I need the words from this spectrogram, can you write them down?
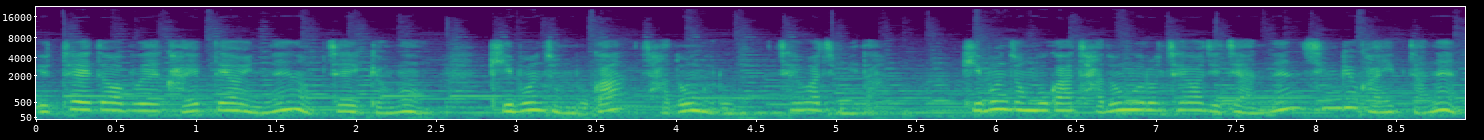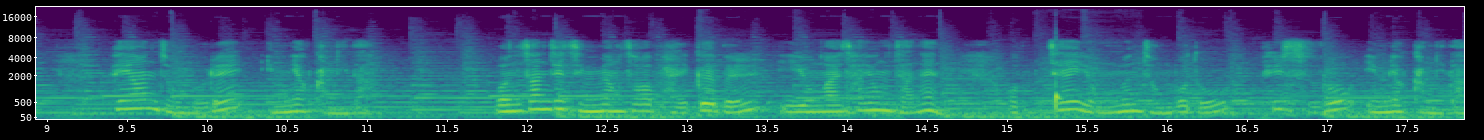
유트레드허브에 가입되어 있는 업체의 경우 기본 정보가 자동으로 채워집니다. 기본 정보가 자동으로 채워지지 않는 신규 가입자는 회원 정보를 입력합니다. 원산지 증명서 발급을 이용할 사용자는 업체 영문 정보도 필수로 입력합니다.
